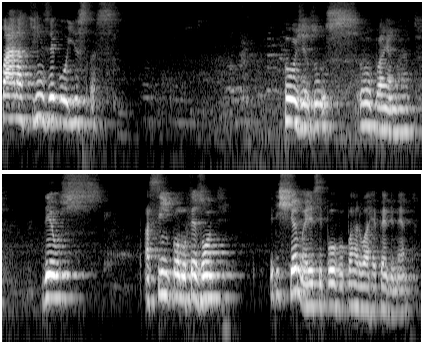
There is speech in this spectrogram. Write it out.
para fins egoístas. Oh Jesus, oh Pai amado, Deus, assim como fez ontem, Ele chama esse povo para o arrependimento.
